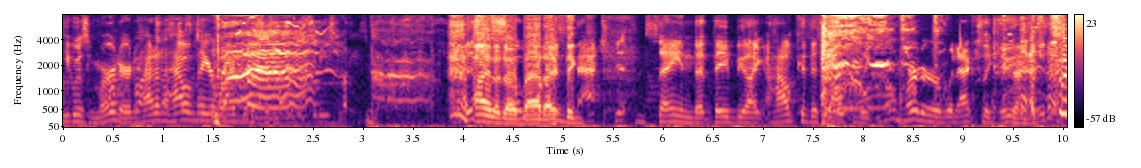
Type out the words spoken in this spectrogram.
He was murdered. How did how have they arrived at a This I don't know, so man. I think batshit insane that they'd be like, how could this possibly? No murderer would actually do They that. just, they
